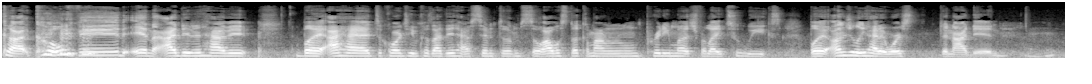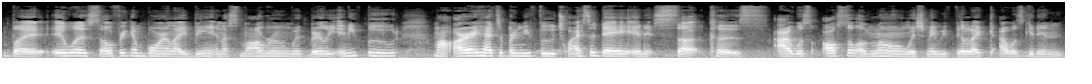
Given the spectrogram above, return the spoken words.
got COVID and I didn't have it. But I had to quarantine because I did have symptoms, so I was stuck in my room pretty much for like two weeks. But Anjoli had it worse than I did. But it was so freaking boring, like being in a small room with barely any food. My RA had to bring me food twice a day, and it sucked because I was also alone, which made me feel like I was getting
